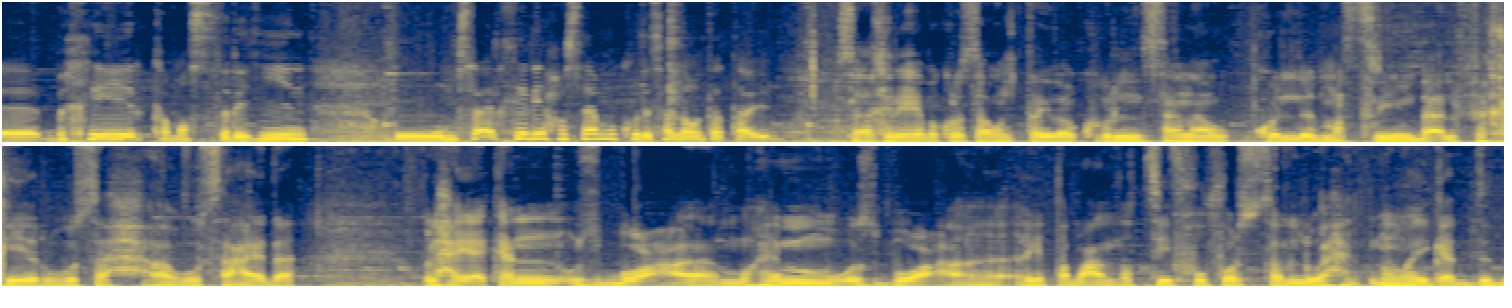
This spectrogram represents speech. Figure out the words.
بخير كمصريين. ومساء الخير يا حسام وكل سنة وإنت طيب. مساء الخير يا هبة كل سنة وإنت طيبة وكل سنة وكل المصريين بألف خير وصحة وسعادة. والحقيقة كان أسبوع مهم وأسبوع طبعا لطيف وفرصة للواحد إن هو يجدد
